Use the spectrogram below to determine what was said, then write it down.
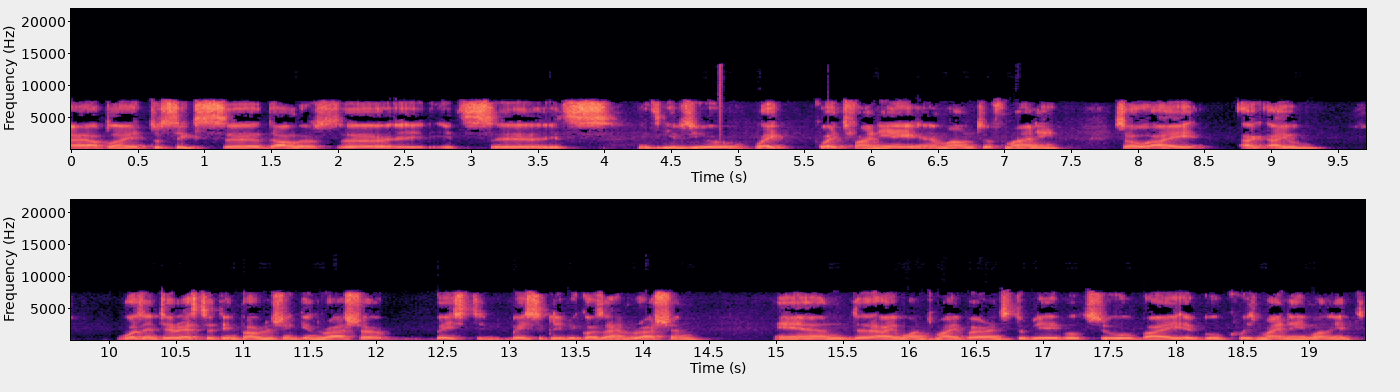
uh, applied to six uh, dollars. Uh, it, it's it's it gives you like quite funny amount of money. So I, I, I was interested in publishing in Russia based basically because I'm Russian and uh, I want my parents to be able to buy a book with my name on it.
